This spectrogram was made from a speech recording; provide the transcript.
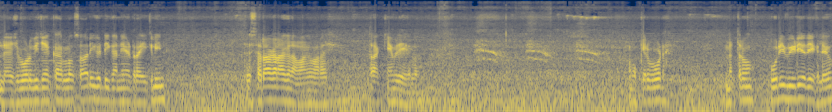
ਡੈਸ਼ਬੋਰਡ ਵੀ ਚੈੱਕ ਕਰ ਲਓ, ਸਾਰੀ ਗੱਡੀ ਕਰਨੀ ਆ ਡਰਾਈ ਕਲੀਨ ਤੇ ਸਰਾ ਕਰਾ ਕੇ ਦਵਾਂਗੇ ਮਹਾਰਾਜ, ਟਾਕੀਆਂ ਵੀ ਦੇਖ ਲਓ। ਓਕੇ ਰਿਪੋਰਟ ਮਿੱਤਰੋ, ਪੂਰੀ ਵੀਡੀਓ ਦੇਖ ਲਿਓ,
